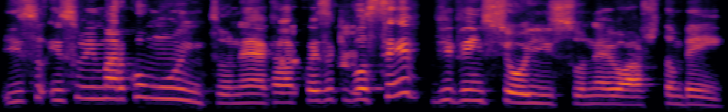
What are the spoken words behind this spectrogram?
Isso, isso me marcou muito, né? Aquela coisa que você vivenciou isso, né? Eu acho também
